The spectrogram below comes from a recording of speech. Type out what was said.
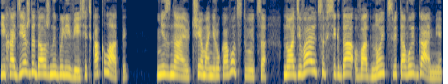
их одежды должны были весить как латы. Не знаю, чем они руководствуются, но одеваются всегда в одной цветовой гамме.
